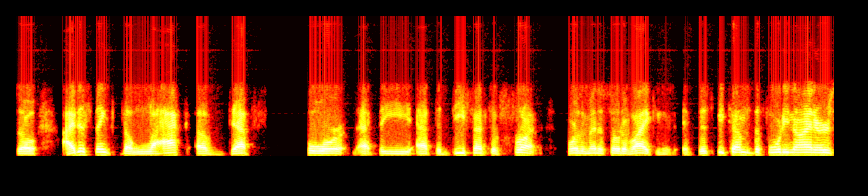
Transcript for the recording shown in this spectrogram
So I just think the lack of depth for at the at the defensive front for the Minnesota Vikings. If this becomes the 49ers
